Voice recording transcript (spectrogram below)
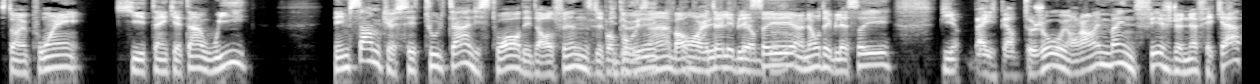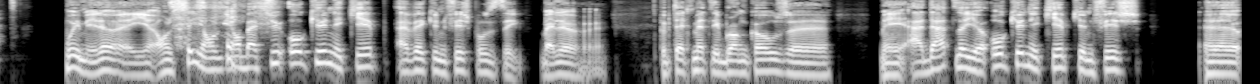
C'est un point qui est inquiétant, oui, mais il me semble que c'est tout le temps l'histoire des Dolphins depuis deux ans. Bon, un tel est blessé, un autre est blessé. Puis ben, ils perdent toujours. Ils ont quand même bien une fiche de 9 et 4. Oui, mais là, on le sait, ils ont, battu aucune équipe avec une fiche positive. Ben là, euh, tu peux peut-être mettre les Broncos, euh, mais à date, là, il y a aucune équipe qui a une fiche euh,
